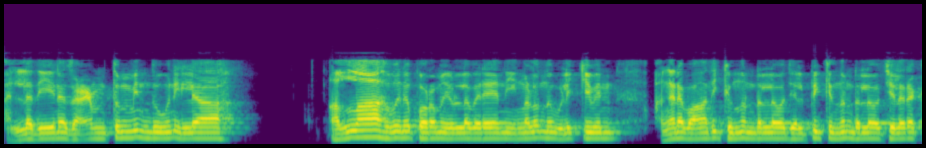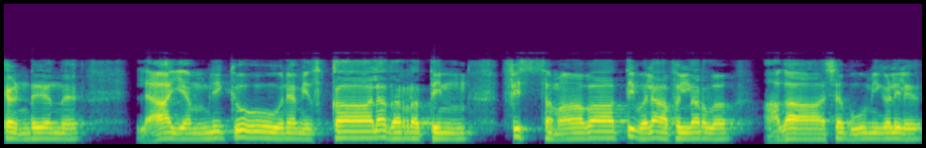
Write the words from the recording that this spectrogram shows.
അല്ലദീന സഅംതും മിൻ ദൂനില്ലാ അള്ളാഹുവിന് പുറമെയുള്ളവരെ നിങ്ങളൊന്ന് വിളിക്കുവിൻ. അങ്ങനെ വാദിക്കുന്നുണ്ടല്ലോ ജൽപ്പിക്കുന്നുണ്ടല്ലോ ചിലരൊക്കെ ഉണ്ട് എന്ന്. ആകാശഭൂമികളിൽ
